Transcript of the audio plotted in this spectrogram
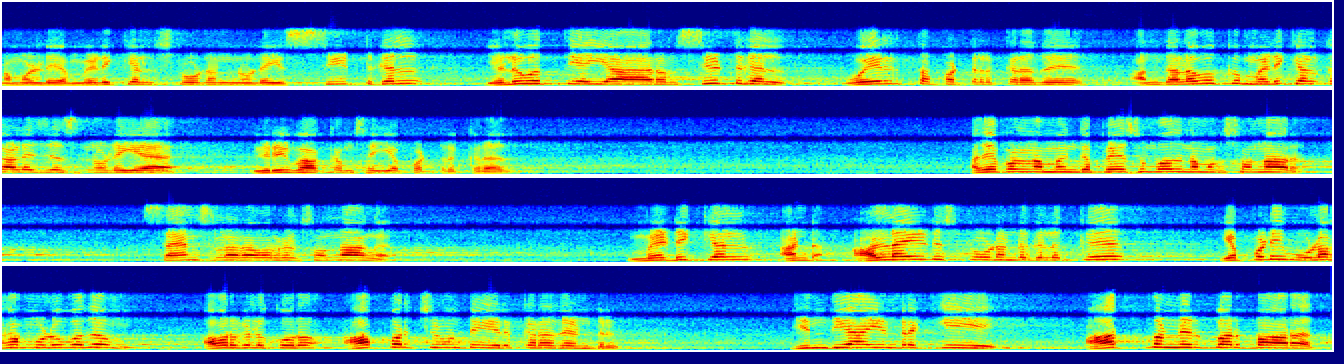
நம்மளுடைய மெடிக்கல் ஸ்டூடெண்டுடைய சீட்டுகள் எழுபத்தி ஐயாயிரம் சீட்டுகள் உயர்த்தப்பட்டிருக்கிறது. அந்த அளவுக்கு மெடிக்கல் காலேஜஸ்னுடைய விரிவாக்கம் செய்யப்பட்டிருக்கிறது. அதே போல் நம்ம இங்கே பேசும்போது நமக்கு சொன்னார் சான்சலர் அவர்கள் சொன்னாங்க மெடிக்கல் அண்ட் அலைடு ஸ்டூடெண்ட்டுகளுக்கு எப்படி உலகம் முழுவதும் அவர்களுக்கு ஒரு ஆப்பர்ச்சுனிட்டி இருக்கிறது என்று. இந்தியா இன்றைக்கு ஆத்ம நிர்பர் பாரத்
